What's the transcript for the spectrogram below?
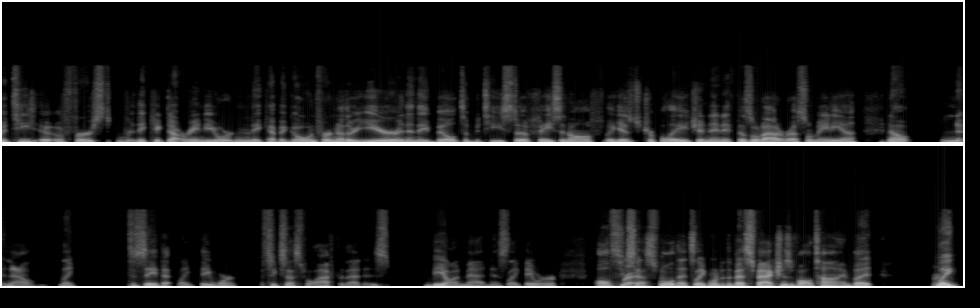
Batista uh, uh, first. They kicked out Randy Orton. They kept it going for another year, and then they built to Batista facing off against Triple H, and then it fizzled out at WrestleMania. Now, now, like to say that like they weren't successful after that is beyond madness. Like they were all successful. That's like one of the best factions of all time. But Right. like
